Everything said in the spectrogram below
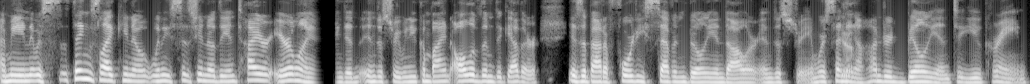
I mean, it was things like, you know, when he says, you know, the entire airline industry, when you combine all of them together, is about a $47 billion industry. And we're sending a yeah. 100 billion to Ukraine.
